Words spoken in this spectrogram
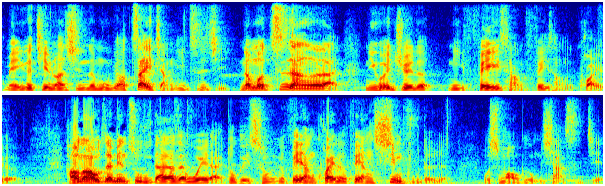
每一个阶段性的目标再奖励自己，那么自然而然你会觉得你非常非常的快乐。好，那我这边祝福大家在未来都可以成为一个非常快乐、非常幸福的人。我是毛哥，我们下次见。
